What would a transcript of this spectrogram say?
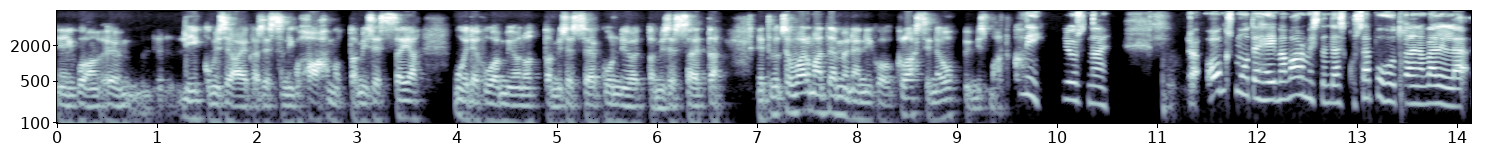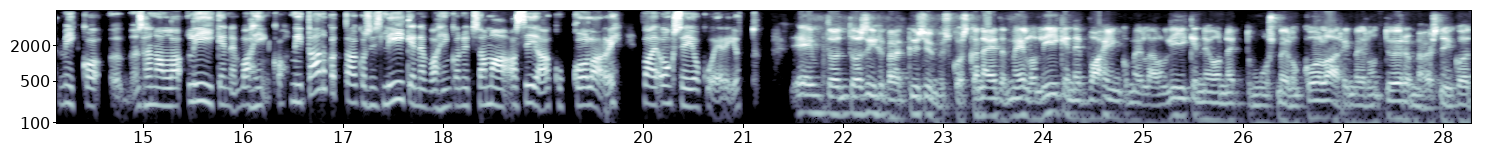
niin kuin, liikkumisen aikaisessa niin kuin hahmottamisessa ja muiden huomioon ottamisessa ja kunnioittamisessa. Että, että se on varmaan tämmöinen niin klassinen oppimismatka. Niin, Just näin. Onko muuten, hei mä varmistan tässä, kun sä puhut aina välillä Mikko sanalla liikennevahinko, niin tarkoittaako siis liikennevahinko nyt samaa asiaa kuin kolari vai onko se joku eri juttu? Ei, to, tosi hyvä kysymys, koska näitä, meillä on liikennevahinko, meillä on liikenneonnettomuus, meillä on kolari, meillä on törmäys, niin kuin,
